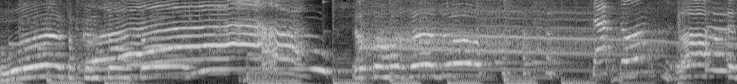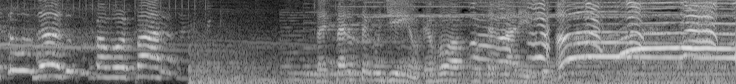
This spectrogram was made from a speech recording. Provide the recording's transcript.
Ué, eu tô ficando tonto. Ah! Eu tô rodando. Tá tonto. Ah, eu tô rodando. Por favor, para. Só espera um segundinho. Eu vou consertar isso. Ah!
